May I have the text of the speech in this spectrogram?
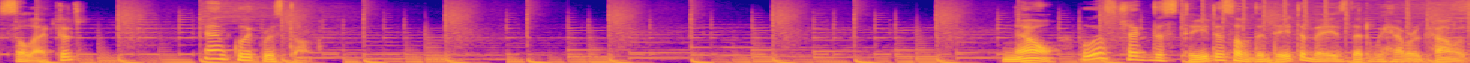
select it, and click Restart. Now, let's check the status of the database that we have recovered.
